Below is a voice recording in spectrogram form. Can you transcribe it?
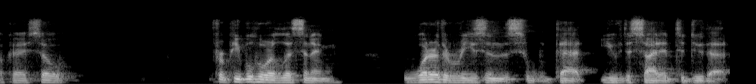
Okay. So for people who are listening, what are the reasons that you've decided to do that?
